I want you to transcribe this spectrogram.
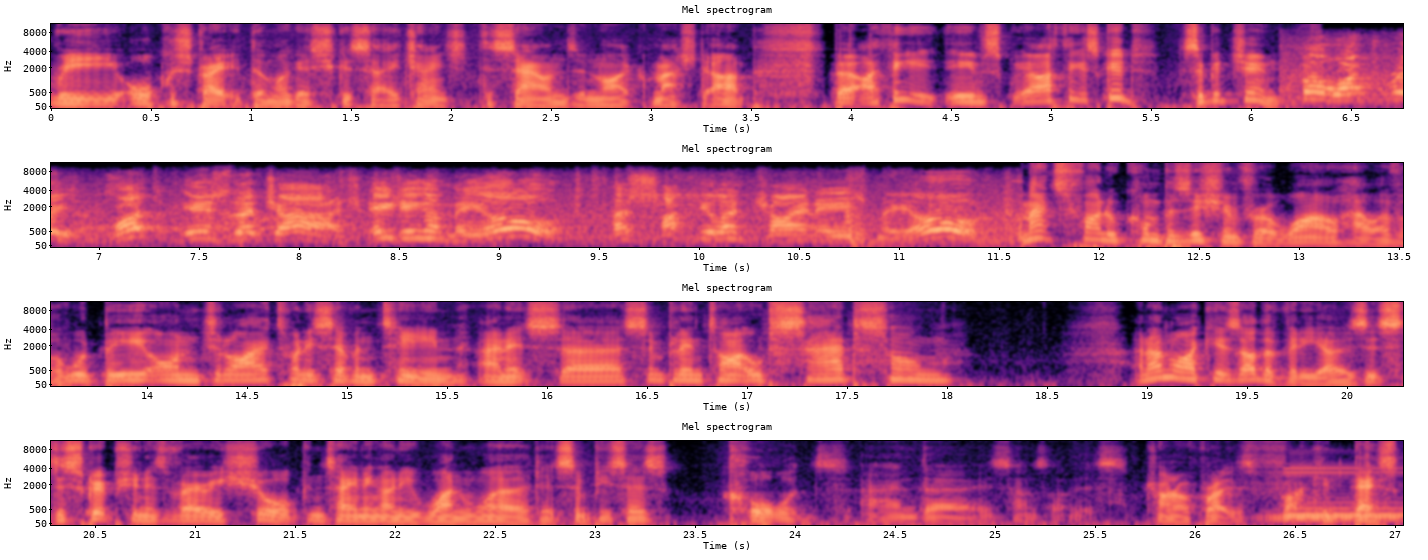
re-orchestrated them, I guess you could say, changed the sounds and like mashed it up. But I think it, it was. I think it's good. It's a good tune. For what reason? What is the charge? Eating a meal? A succulent Chinese meal? Matt's final composition for a while, however, would be on July 2017, and it's uh, simply entitled Sad Song. And unlike his other videos, its description is very short, containing only one word. It simply says chords, and uh, it sounds like this. trying to operate this fucking desk.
